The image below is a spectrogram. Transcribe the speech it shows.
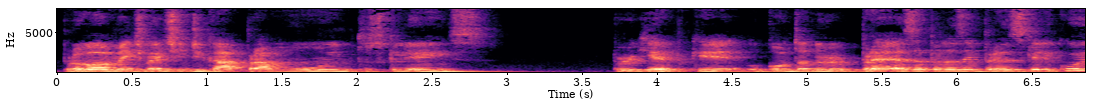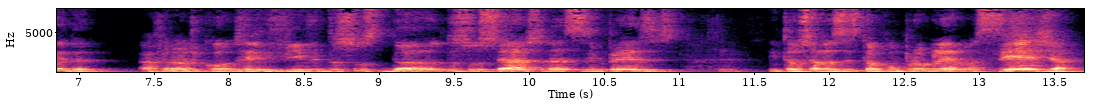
provavelmente vai te indicar para muitos clientes. Por quê? Porque o contador preza pelas empresas que ele cuida. Afinal de contas, ele vive do, su do, do sucesso dessas empresas. Então, se elas estão com problema, seja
